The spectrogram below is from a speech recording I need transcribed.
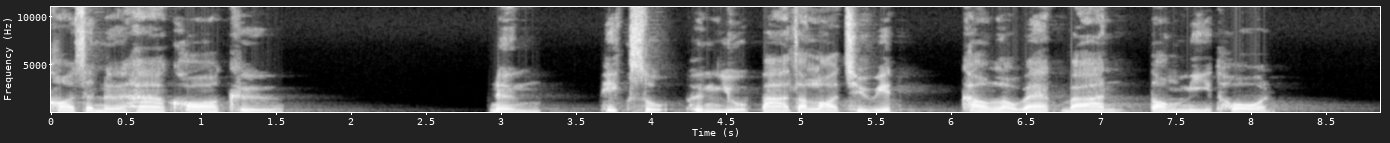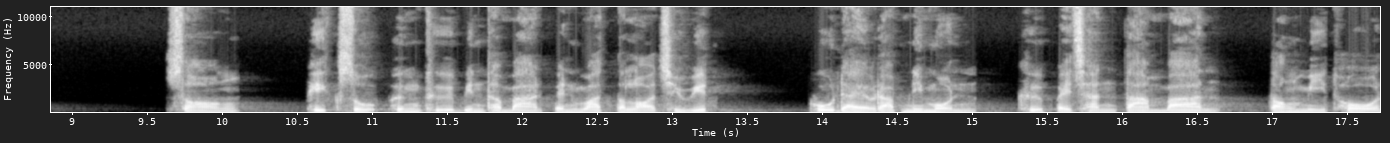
ข้อเสนอห้าข้อคือ 1. ภิกษุพึงอยู่ป่าตลอดชีวิต เข้าละแวกบ้านต้องมีโทษ 2. ภิกษุพึงถือบิณฑบาตเป็นวัดตลอดชีวิต ผู้ใดรับนิมนต์ คือไปฉันตามบ้านต้องมีโทษ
